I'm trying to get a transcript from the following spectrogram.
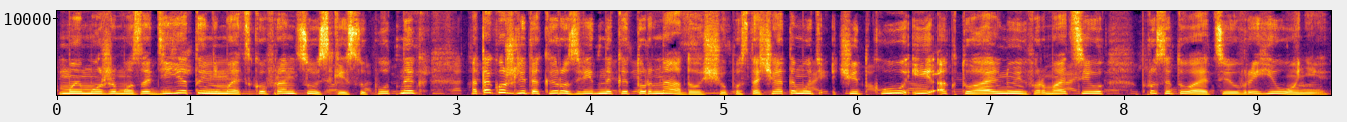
Ми можемо задіяти німецько-французький супутник, а також літаки-розвідники Торнадо, що постачатимуть чітку і актуальну інформацію про ситуацію в регіоні.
